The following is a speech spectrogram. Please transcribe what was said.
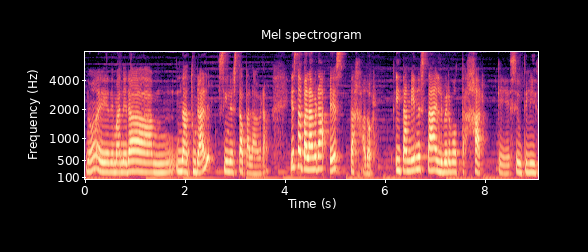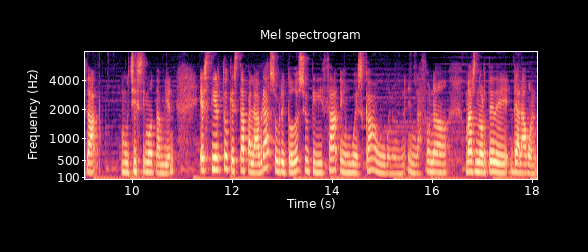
eh, de manera mm, natural sin esta palabra. Y esta palabra es tajador. Y también está el verbo tajar, que se utiliza muchísimo también. Es cierto que esta palabra sobre todo se utiliza en Huesca o bueno, en la zona más norte de, Aragón.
